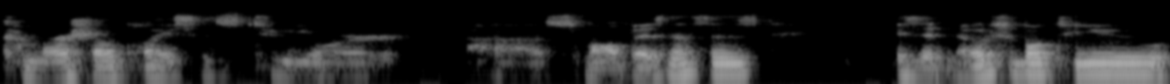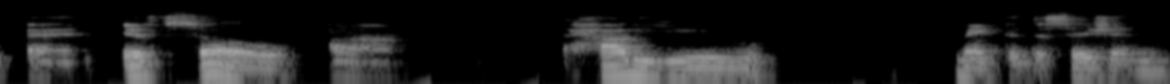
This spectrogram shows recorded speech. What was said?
commercial places to your small businesses? Is it noticeable to you? And if so, um, how do you make the decision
